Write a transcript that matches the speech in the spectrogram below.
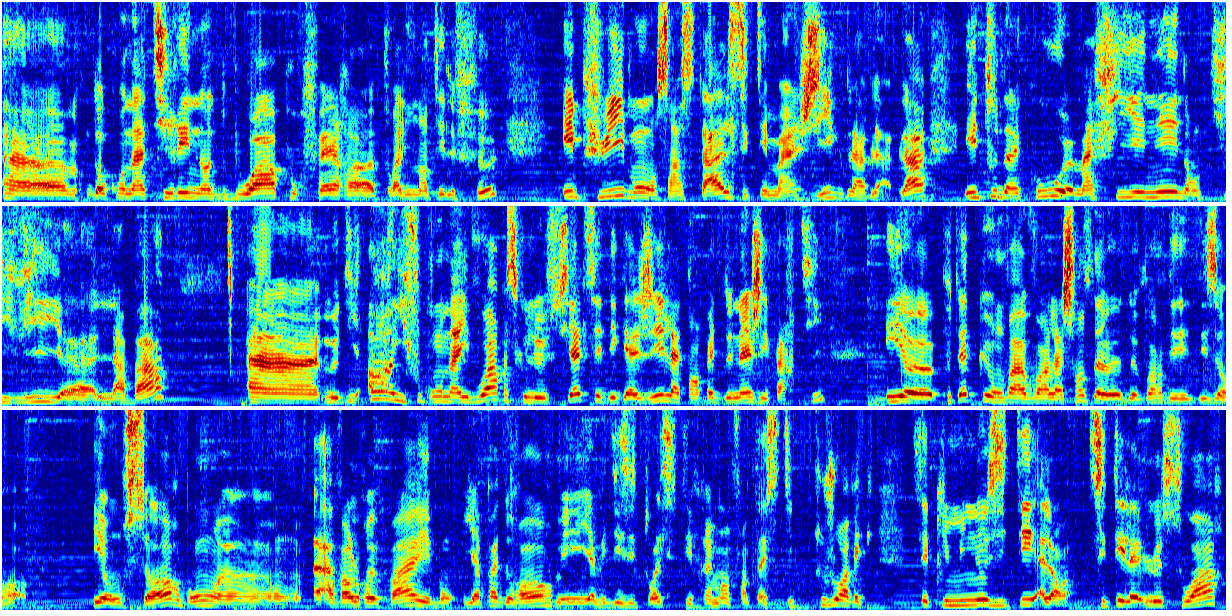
Euh, donc on a tiré notre bois pour faire, euh, pour alimenter le feu. Et puis, bon, on s'installe, c'était magique, blablabla. Bla, bla. Et tout d'un coup, euh, ma fille aînée, donc, qui vit euh, là-bas, euh, me dit Oh, il faut qu'on aille voir parce que le ciel s'est dégagé, la tempête de neige est partie. Et euh, peut-être qu'on va avoir la chance de, voir des, aurores. Et on sort, bon, euh, avant le repas, et bon, il n'y a pas d'aurore, mais il y avait des étoiles, c'était vraiment fantastique. Toujours avec cette luminosité. Alors, c'était le- soir,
